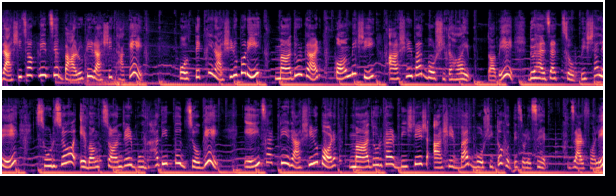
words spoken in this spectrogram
রাশিচক্রের যে বারোটি রাশি থাকে, প্রত্যেকটি রাশির উপরই মা দুর্গার কম বেশি আশীর্বাদ বর্ষিত হয়। তবে দু হাজার চব্বিশ সালে সূর্য এবং চন্দ্রের বুধাদিত্য যোগে এই চারটি রাশির উপর মা দুর্গার বিশেষ আশীর্বাদ বর্ষিত হতে চলেছে, যার ফলে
